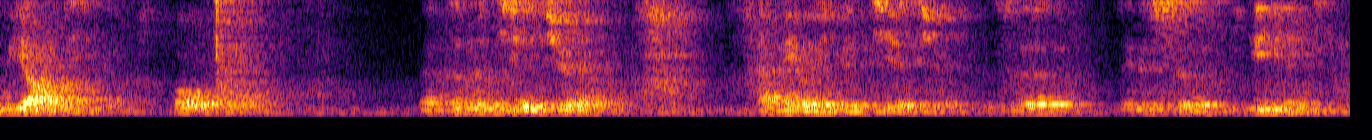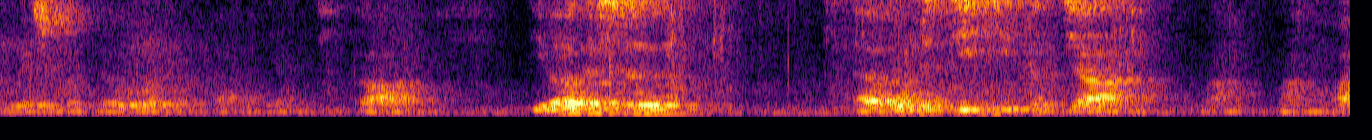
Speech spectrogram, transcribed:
不要的一个后果。那这么解决还没有一个解决，就是这个是一个原因，什么德国的排放量提高？第二个是，呃，我们的经济增加蛮蛮快，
